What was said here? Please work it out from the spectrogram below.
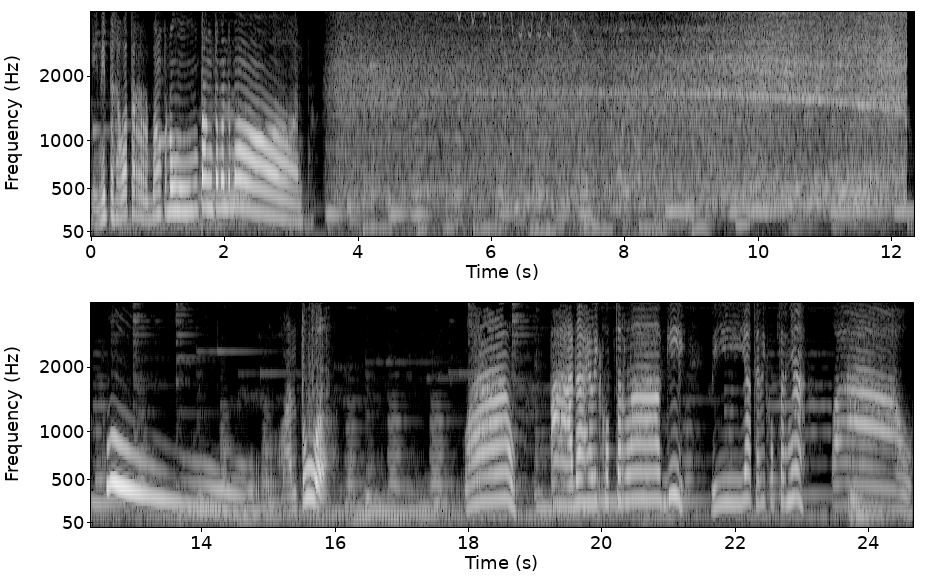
ini pesawat terbang penumpang, teman-teman. mantul. Wow, ada helikopter lagi. Lihat helikopternya. Wow.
